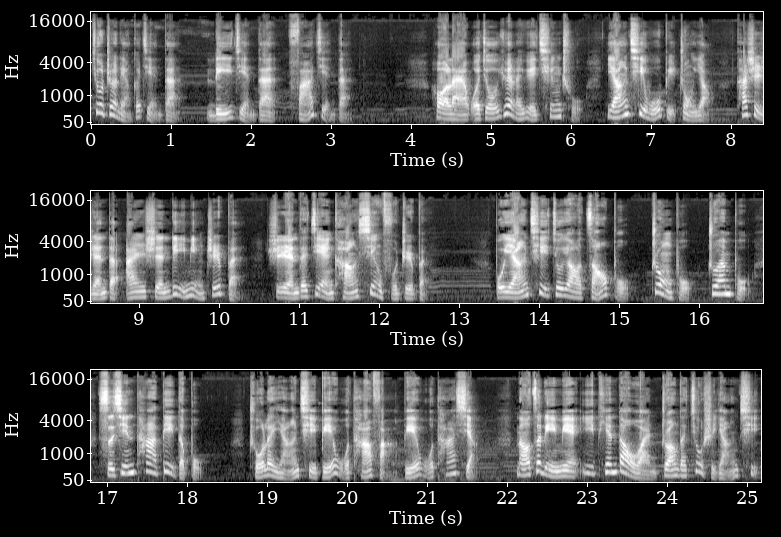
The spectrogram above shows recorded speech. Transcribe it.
就这两个简单：理简单，法简单。后来我就越来越清楚，阳气无比重要，它是人的安身立命之本，是人的健康幸福之本。补阳气就要早补、重补、专补，死心塌地的补。除了阳气，别无他法，别无他想。脑子里面一天到晚装的就是阳气。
